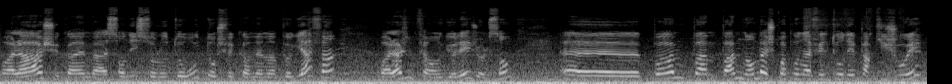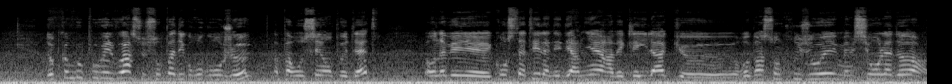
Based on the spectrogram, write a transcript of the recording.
Voilà, je suis quand même à 110 sur l'autoroute, donc je fais quand même un peu gaffe. hein. Voilà, je vais me faire engueuler, je le sens. Euh, pom, pam, pam. Non, bah, je crois qu'on a fait le tour des parties jouées. Donc comme vous pouvez le voir, ce ne sont pas des gros gros jeux, à part Océan peut-être. On avait constaté l'année dernière avec Leïla que Robinson Crusoe, même si on l'adore,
